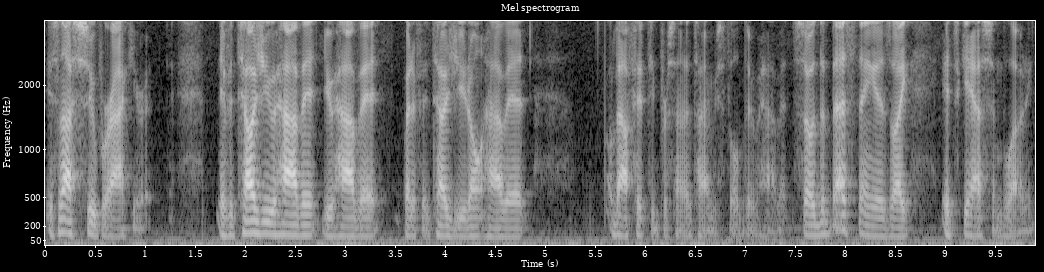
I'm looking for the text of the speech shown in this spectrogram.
it's not super accurate. If it tells you you have it, you have it. But if it tells you you don't have it, about 50% of the time you still do have it. So the best thing is like it's gas and bloating.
